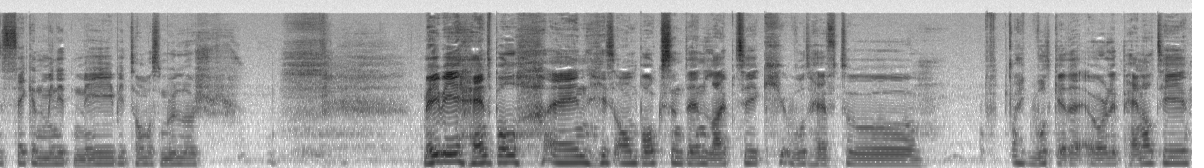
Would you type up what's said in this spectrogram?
Second minute, maybe Thomas Müller, maybe handball in his own box, and then Leipzig would have to would get an early penalty.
